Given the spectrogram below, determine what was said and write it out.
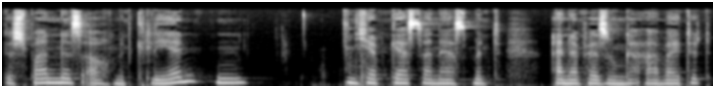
Das Spannende ist auch mit Klienten. Ich habe gestern erst mit einer Person gearbeitet,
